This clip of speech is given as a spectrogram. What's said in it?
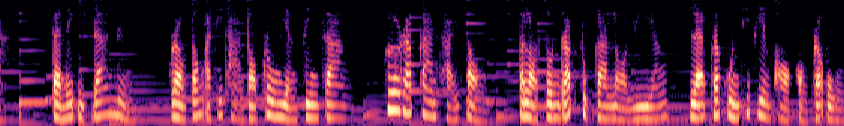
าด แต่ในอีกด้านหนึ่ง เราต้องอธิษฐานต่อพระองค์อย่างจริงจัง เพื่อรับการฉายส่อง ตลอดจนรับสุขการหล่อเลี้ยง และพระคุณที่เพียงพอของพระองค์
